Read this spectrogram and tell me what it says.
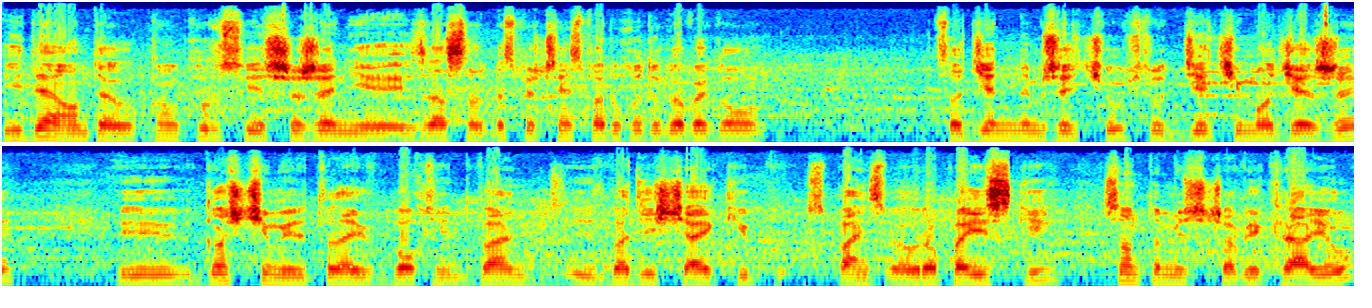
Ideą tego konkursu jest szerzenie zasad bezpieczeństwa ruchu drogowego w codziennym życiu wśród dzieci i młodzieży. Gościmy tutaj w Bochni dwa- 20 ekip z państw europejskich, są to mistrzowie krajów.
